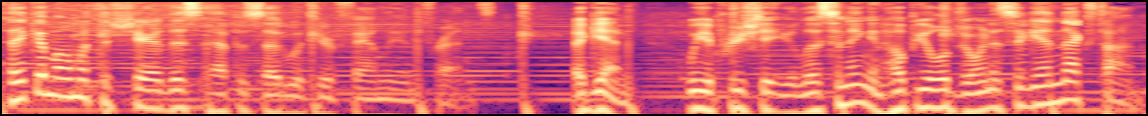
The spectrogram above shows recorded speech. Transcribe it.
Take a moment to share this episode with your family and friends. Again, we appreciate you listening and hope you will join us again next time.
